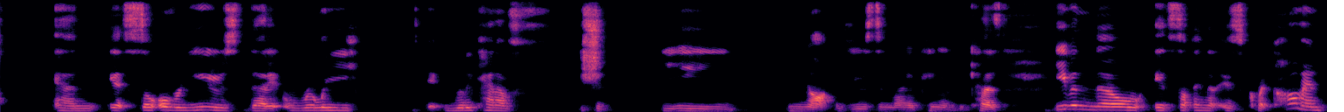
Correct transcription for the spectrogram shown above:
And it's so overused that it really, it really kind of should be not used in my opinion because even though it's something that is quite common,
